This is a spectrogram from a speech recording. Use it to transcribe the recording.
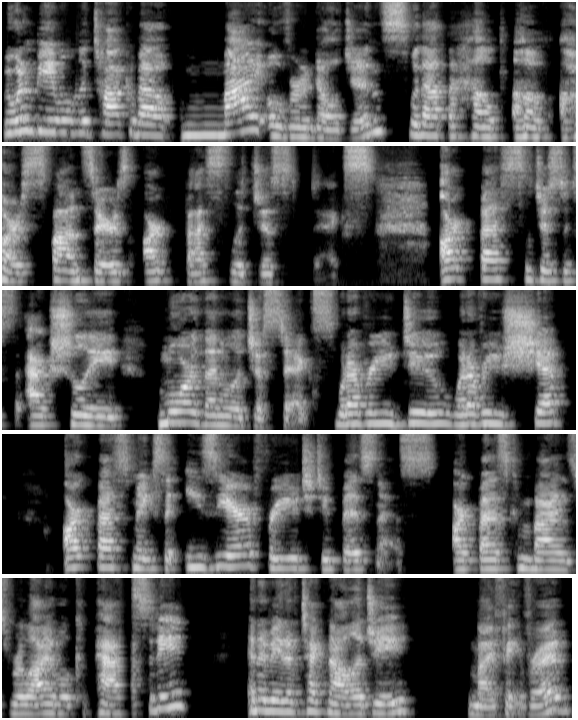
we wouldn't be able to talk about my overindulgence without the help of our sponsors, ArcBest Logistics. ArcBest Logistics actually more than logistics. Whatever you do, whatever you ship, ArcBest makes it easier for you to do business. ArcBest combines reliable capacity, innovative technology, my favorite,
